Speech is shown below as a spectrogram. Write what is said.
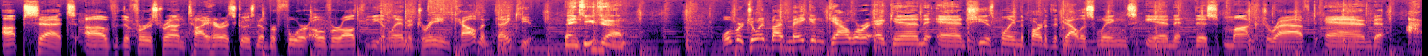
upset of the first round. Ty Harris goes number four overall to the Atlanta Dream. Calvin, thank you. Thank you, John. Well, we're joined by Megan Gower again, and she is playing the part of the Dallas Wings in this mock draft. And I,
